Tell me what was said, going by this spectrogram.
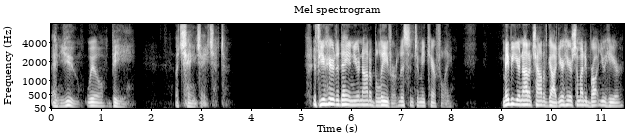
And you will be a change agent. If you're here today and you're not a believer, listen to me carefully. Maybe you're not a child of God. You're here, somebody brought you here,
